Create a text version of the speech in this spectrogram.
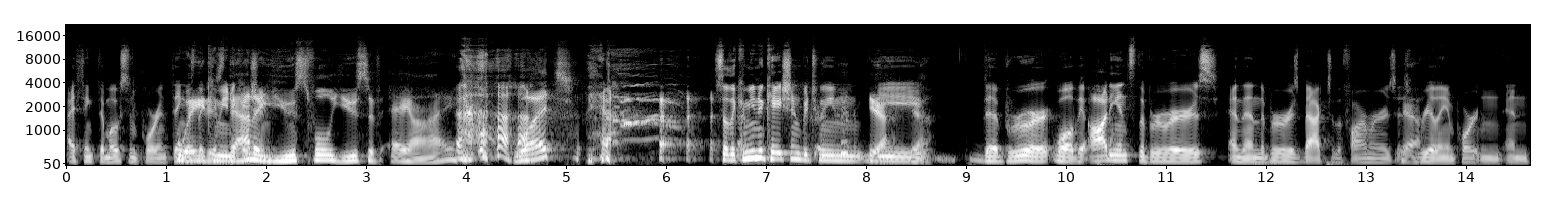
I think the most important thing Wait, is the communication. Is that a useful use of AI? what? Yeah so the communication between yeah, the yeah. The brewer, well, the audience, the brewers, and then the brewers back to the farmers is yeah. really important. And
